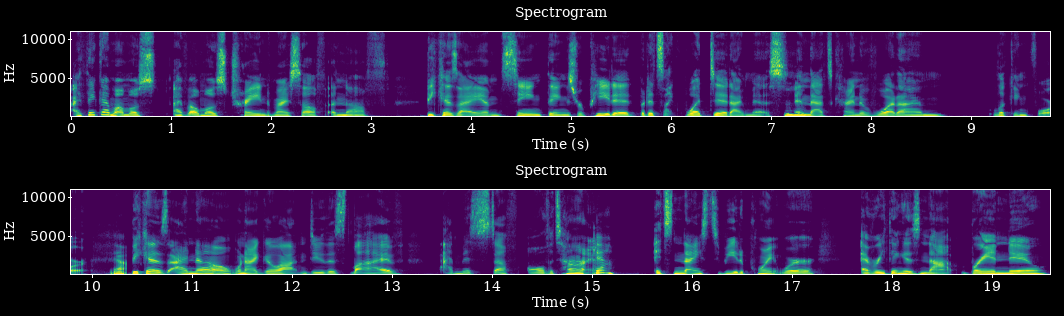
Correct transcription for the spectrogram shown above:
I think I'm almost I've almost trained myself enough because I am seeing things repeated, but it's like what did I miss? Mm-hmm. And that's kind of what I'm looking for. Yeah. Because I know when I go out and do this live, I miss stuff all the time. Yeah. It's nice to be at a point where everything is not brand new.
